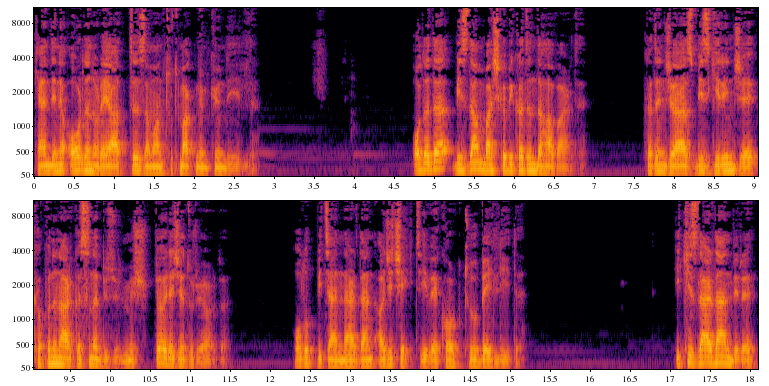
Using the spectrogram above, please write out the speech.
kendini oradan oraya attığı zaman tutmak mümkün değildi. Odada bizden başka bir kadın daha vardı. Kadıncağız biz girince kapının arkasına büzülmüş, böylece duruyordu. Olup bitenlerden acı çektiği ve korktuğu belliydi. İkizlerden biri,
